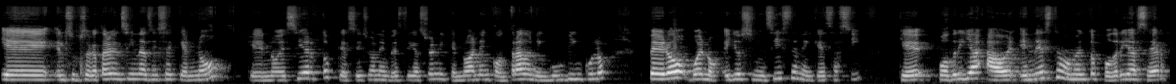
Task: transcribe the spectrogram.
Eh, el subsecretario Encinas dice que no, que no es cierto, que se hizo una investigación y que no han encontrado ningún vínculo, pero bueno, ellos insisten en que es así, que podría, en este momento podría ser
